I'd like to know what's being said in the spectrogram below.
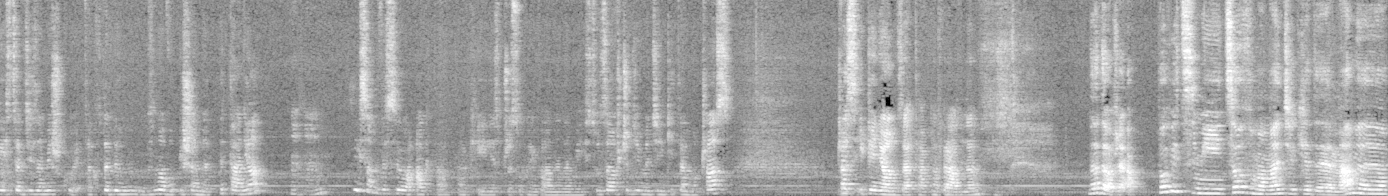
miejsca, gdzie zamieszkuje. Tak wtedy znowu piszemy pytania Mhm. i sąd wysyła akta tak, i jest przesłuchiwany na miejscu. Zaoszczędzimy dzięki temu czas. Czas i pieniądze tak naprawdę. No dobrze, a powiedz mi, co w momencie, kiedy mamy,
